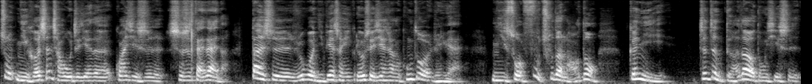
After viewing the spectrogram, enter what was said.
种你和生产物之间的关系是实实在在的。但是如果你变成一个流水线上的工作人员，你所付出的劳动跟你真正得到的东西是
